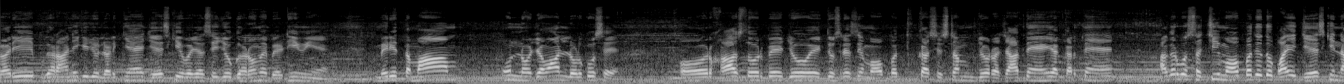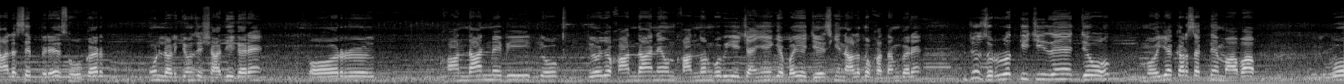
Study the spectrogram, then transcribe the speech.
गरीब घराने की जो लड़कियाँ हैं जैस की वजह से जो घरों में बैठी हुई हैं मेरी तमाम उन नौजवान लड़कों से और ख़ास तौर पे जो एक दूसरे से मोहब्बत का सिस्टम जो रचाते हैं या करते हैं, अगर वो सच्ची मोहब्बत है तो भाई जैस की नालत से प्रेस होकर उन लड़कियों से शादी करें। और ख़ानदान में भी जो जो जो ख़ानदान है, उन ख़ानदान को भी ये चाहिए कि भाई जैस की नालत को ख़त्म करें। जो ज़रूरत की चीज़ें हैं, जो मुहैया कर सकते हैं माँ बाप वो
